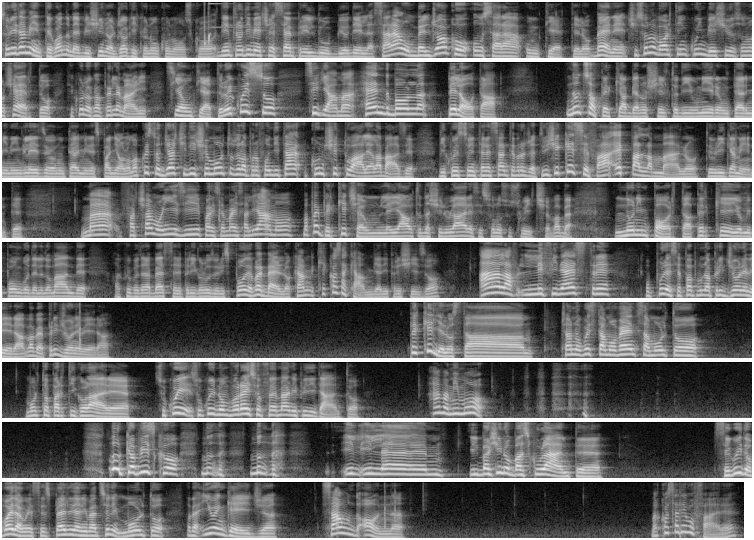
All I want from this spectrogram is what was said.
Solitamente quando mi avvicino a giochi che non conosco, dentro di me c'è sempre il dubbio del sarà un bel gioco o sarà un tietelo. Bene, ci sono volte in cui invece io sono certo che quello che ho per le mani sia un tietelo e questo si chiama handball pelota. Non so perché abbiano scelto di unire un termine inglese con un termine spagnolo, ma questo già ci dice molto sulla profondità concettuale alla base di questo interessante progetto. Dice che se fa è pallamano, teoricamente. Ma facciamo easy, poi semmai saliamo? Ma poi perché c'è un layout da cellulare se sono su Switch? Vabbè, non importa, perché io mi pongo delle domande a cui potrebbe essere pericoloso rispondere. Poi bello, che cosa cambia di preciso? Ah, la- le finestre, oppure se è proprio una prigione vera. Vabbè, prigione vera. Perché glielo sta... C'hanno questa movenza molto... molto particolare. Su cui, su cui non vorrei soffermarmi più di tanto. Ah, ma mi muovo. non capisco. Non, non, il, il, ehm, il bacino basculante. Seguito poi da queste splendide animazioni molto... Vabbè, io engage. Sound on. Ma cosa devo fare?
